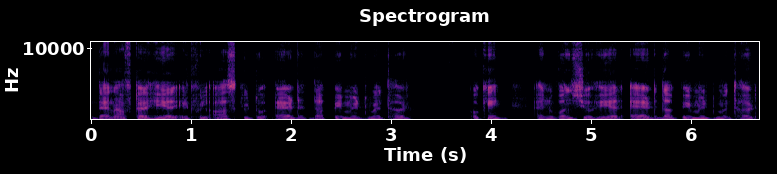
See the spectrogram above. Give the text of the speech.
Then after here, it will ask you to add the payment method. Okay. And once you here add the payment method,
